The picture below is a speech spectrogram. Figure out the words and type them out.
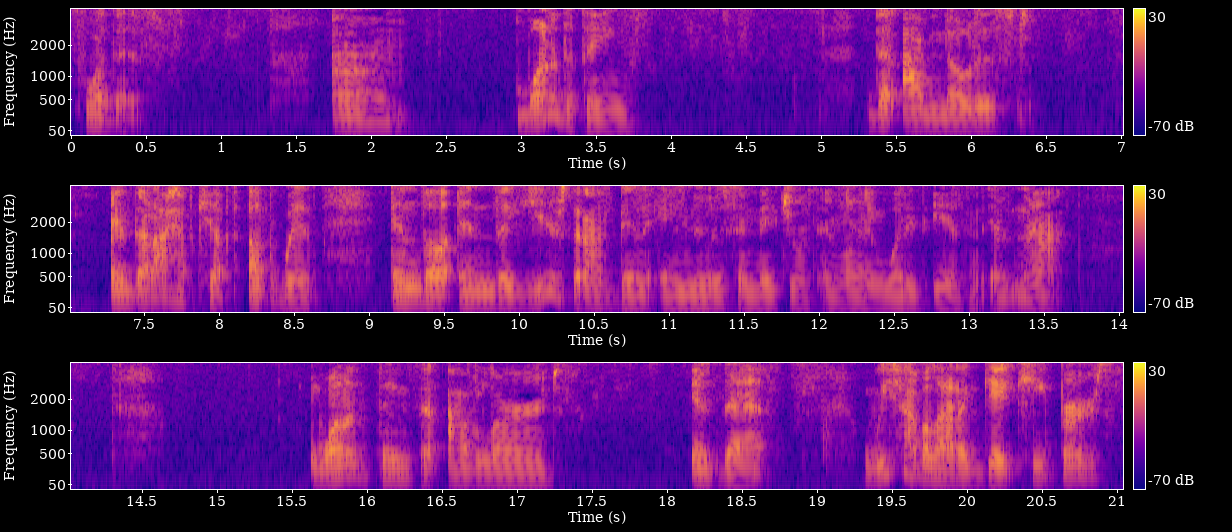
for this. Um, one of the things that I've noticed and that I have kept up with in the in the years that I've been a nudist and naturist and learning what it is and is not. One of the things that I've learned is that we have a lot of gatekeepers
